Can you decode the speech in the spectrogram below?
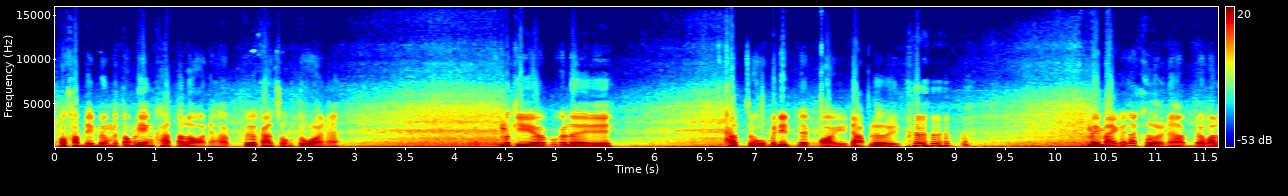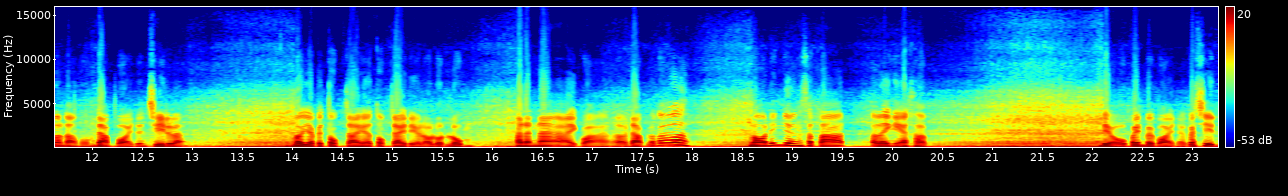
เพราะขับในเมืองมันต้องเลี้ยงคัดตลอดนะครับ เพื่อการทรงตัวนะ เมื่อกี้ก็เลยคัดสูงไปนิดเลยปล่อยดับเลย ใหม่ๆก็จะเขินนะครับแต่ว่าหลังๆผมดับบ่อยจนชินแล้วเราอย่าไปตกใจครับตกใจเดี๋ยวเรารถล้มอันนั้นน่าอายกว่าเราดับแล้วก็รอนิดนึงสตาร์ทอะไรเงี้ยครับ เดี๋ยวเป็นบ่อยๆเดี๋ยวก็ชิน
